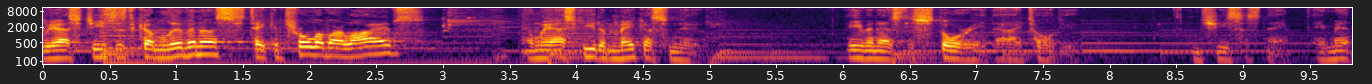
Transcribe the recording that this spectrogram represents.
We ask Jesus to come live in us, take control of our lives, and we ask you to make us new, even as the story that I told you. In Jesus' name, amen.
